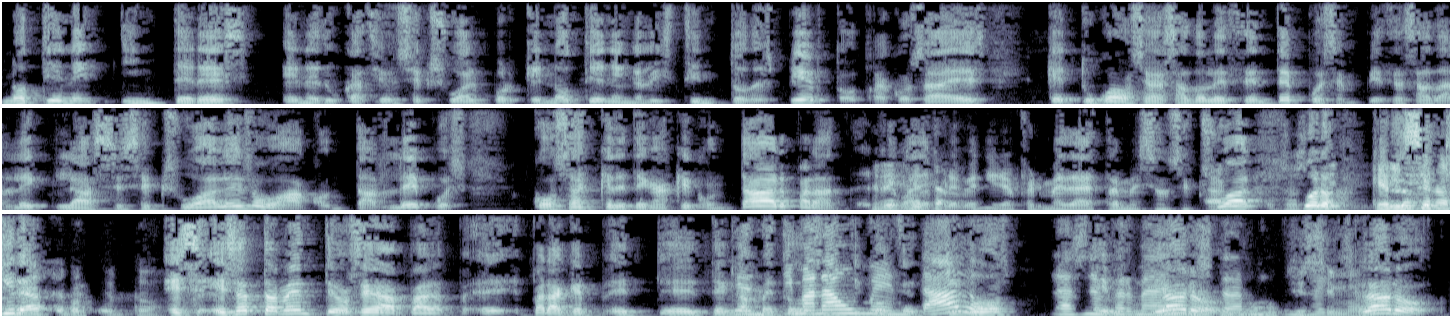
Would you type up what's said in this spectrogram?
no tienen interés en educación sexual porque no tienen el instinto despierto. Otra cosa es que tú cuando seas adolescente pues empieces a darle clases sexuales o a contarle pues cosas que le tengas que contar para el tema que de prevenir enfermedades de transmisión sexual. Bueno, ¿Qué es ni lo que no se hace, por cierto? es, exactamente, o sea, para, eh, para que eh, eh, Que tengan métodos encima han aumentado anticonceptivos. las Eh, enfermedades claro, de transmisión muchísimo. sexual. Claro,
